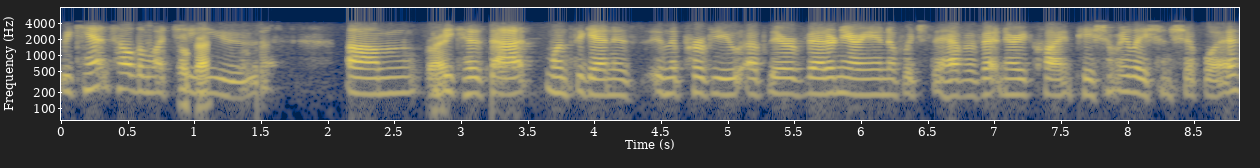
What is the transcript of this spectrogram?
We can't tell them what to okay. use. Um, right. because that once again is in the purview of their veterinarian, of which they have a veterinary client-patient relationship with.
